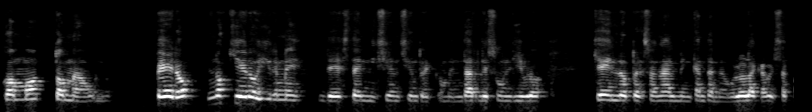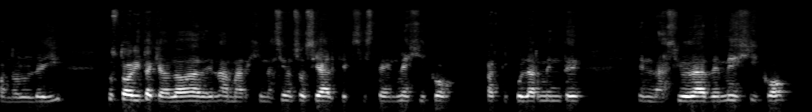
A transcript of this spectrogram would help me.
como Toma Uno. Pero no quiero irme de esta emisión sin recomendarles un libro que en lo personal me encanta, me voló la cabeza cuando lo leí, justo ahorita que hablaba de la marginación social que existe en México, particularmente en la Ciudad de México,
